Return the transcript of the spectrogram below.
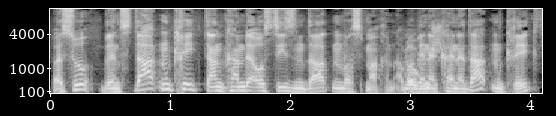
Weißt du, wenn es Daten kriegt, dann kann der aus diesen Daten was machen. Aber wenn er Logisch. keine Daten kriegt,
